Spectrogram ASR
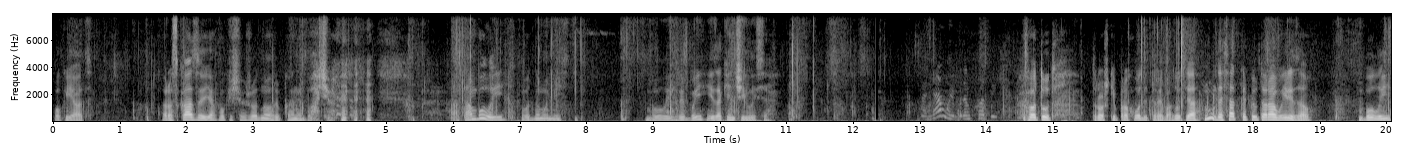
Поки я розказую, я поки що жодного грибка не бачив. А там були в одному місці. Були гриби і закінчилися. Данямо і будемо ходити. Отут трошки проходити треба. Тут я ну, десятка півтора вирізав. Були.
